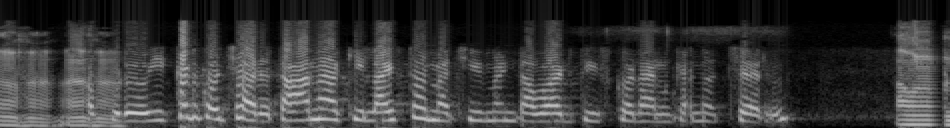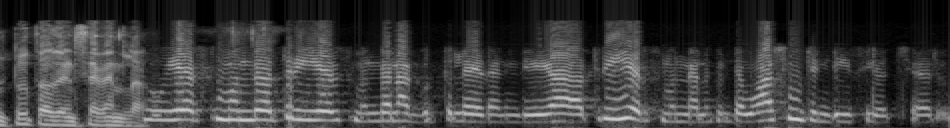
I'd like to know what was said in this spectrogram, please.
అప్పుడు ఇక్కడికి వచ్చారు. తానాకి లైఫ్ టైమ్ అచీవ్మెంట్ అవార్డు తీసుకోవడానికని వచ్చారు. అవును టూ థౌజండ్ సెవెన్లో. టూ ఇయర్స్ ముందో త్రీ ఇయర్స్ ముందో నాకు గుర్తులేదండి. త్రీ ఇయర్స్ ముందు అనుకుంటే వాషింగ్టన్ డీసీ వచ్చారు.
